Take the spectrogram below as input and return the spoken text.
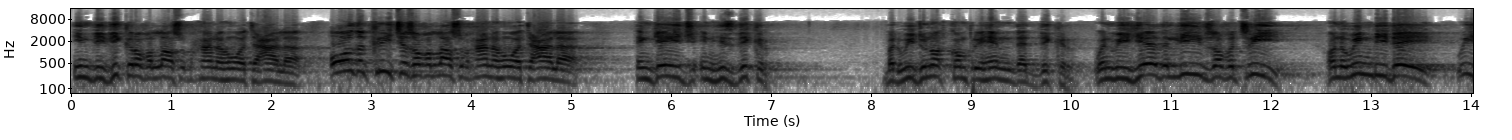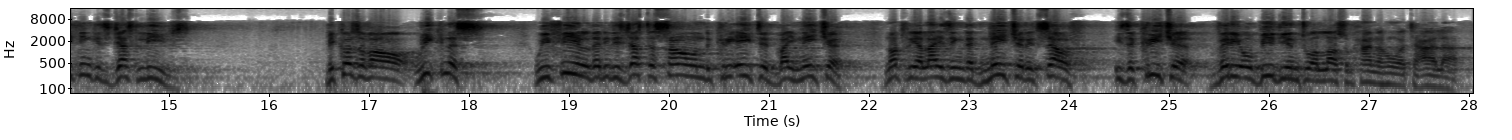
in the dhikr of Allah subhanahu wa ta'ala. All the creatures of Allah subhanahu wa ta'ala engage in His dhikr. But we do not comprehend that dhikr. When we hear the leaves of a tree on a windy day, we think it's just leaves. Because of our weakness, we feel that it is just a sound created by nature, not realizing that nature itself is a creature very obedient to Allah subhanahu wa ta'ala.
